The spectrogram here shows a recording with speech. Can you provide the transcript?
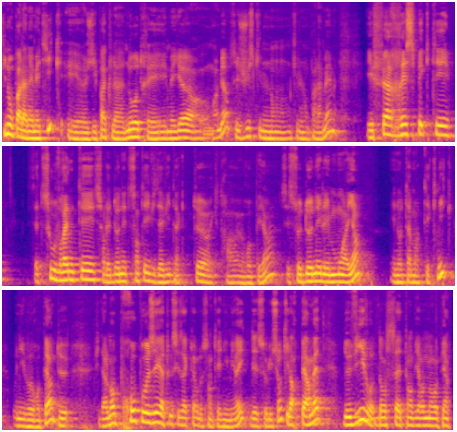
qui n'ont pas la même éthique. Et euh, je dis pas que la nôtre est meilleure ou moins bien, c'est juste qu'ils n'ont qu'ils n'ont pas la même. Et faire respecter cette souveraineté sur les données de santé vis-à-vis d'acteurs extra-européens, c'est se donner les moyens, et notamment techniques, au niveau européen, de finalement proposer à tous ces acteurs de santé numérique des solutions qui leur permettent de vivre dans cet environnement européen.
